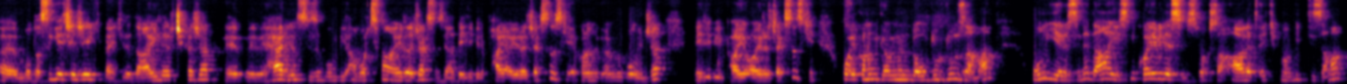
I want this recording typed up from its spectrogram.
e, modası geçecek, belki de daha ileri çıkacak e, ve her yıl sizi bu bir amortisman ayıracaksınız. Yani belli bir pay ayıracaksınız ki ekonomik ömrü boyunca belli bir payı ayıracaksınız ki o ekonomik ömrünü doldurduğu zaman onun yerisine daha iyisini koyabilirsiniz. Yoksa alet ekipman bittiği zaman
